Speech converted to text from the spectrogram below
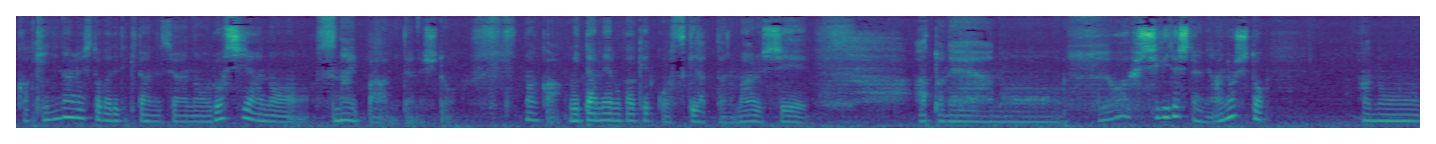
か気になる人が出てきたんですよ。あのロシアのスナイパーみたいな人。なんか見た目が結構好きだったのもあるし。あとねあのすごい不思議でしたよね。あの人あの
